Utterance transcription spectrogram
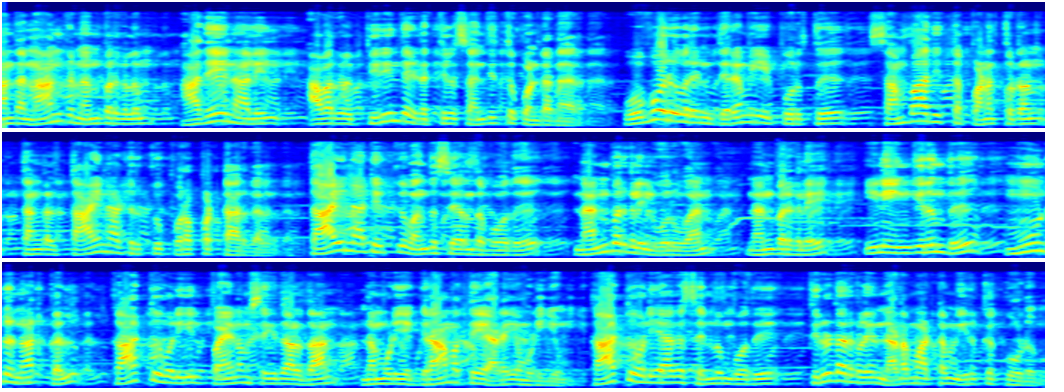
அந்த நான்கு நண்பர்களும் அதே நாளில் அவர்கள் பிரிந்த இடத்தில் சந்தித்துக் கொண்டனர். ஒவ்வொருவரின் திறமையை பொறுத்து சம்பாதித்த பணத்துடன் தங்கள் தாய்நாட்டிற்கு புறப்பட்டார்கள். தாய்நாட்டிற்கு வந்து சேர்ந்தபோது நண்பர்களில் ஒருவன் நண்பர்களே இனி இங்கிருந்து மூன்று நாட்கள் காட்டு வழியில் பயணம் செய்தால்தான் நம்முடைய கிராமத்தை அடைய முடியும். காட்டு வழியாக செல்லும் போது திருடர்களின் நடமாட்டம் இருக்கக்கூடும்.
